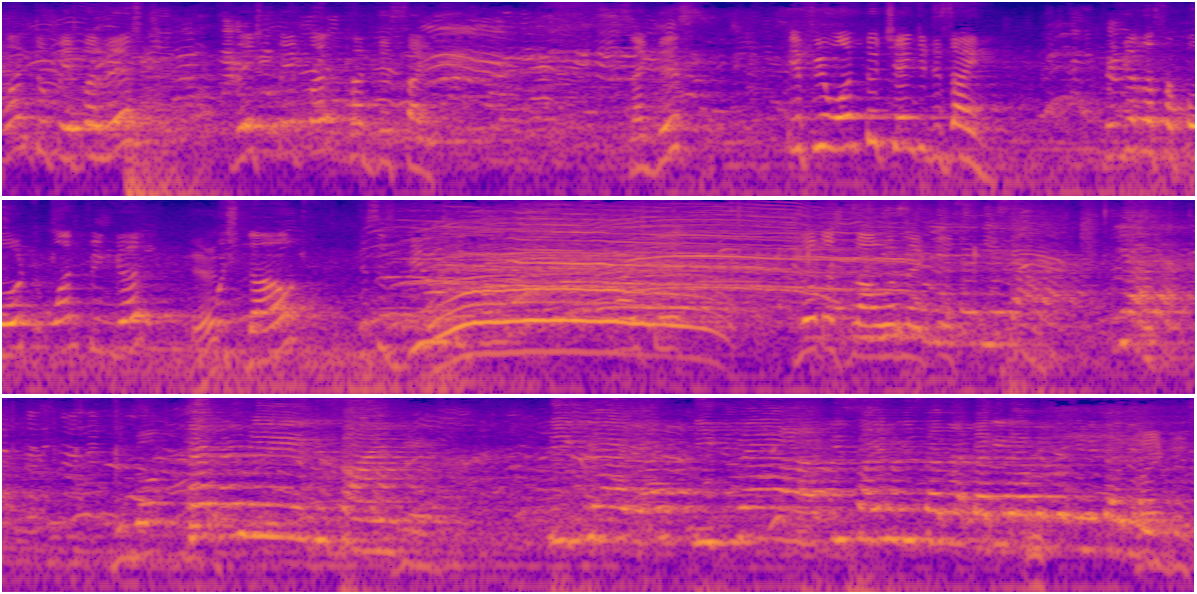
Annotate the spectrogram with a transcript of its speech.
One to paper waste. Waste paper, cut this side. Like this. If you want to change the design, finger the support, one finger, Yes. push down. This is beautiful. Lotus flower like this. Yeah. Ya. Bunga. Design. Tiga ya, tiga desain bisa nggak dari dalam ini tadi. Like this.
